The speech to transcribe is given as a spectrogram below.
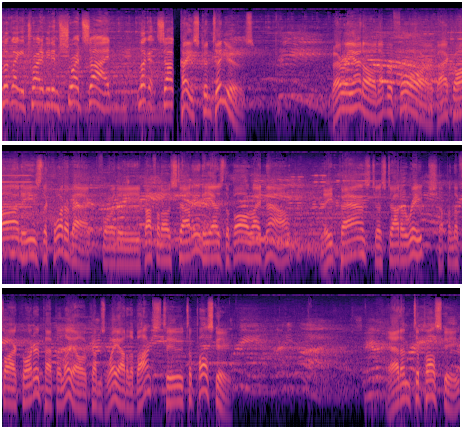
Looked like he tried to beat him short side. Look at so. Pace continues. Mariano, number four, back on. He's the quarterback for the Buffalo Stallion. He has the ball right now. Lead pass just out of reach. Up in the far corner, Papaleo comes way out of the box to Topolski. Adam Topolski.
